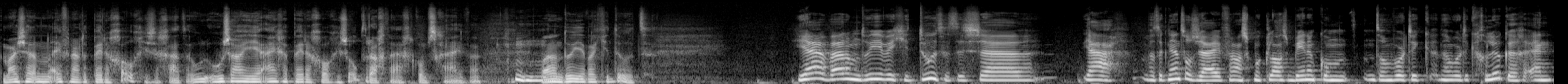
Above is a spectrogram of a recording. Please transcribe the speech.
Maar als je dan even naar het pedagogische gaat, hoe, hoe zou je je eigen pedagogische opdracht eigenlijk omschrijven? waarom doe je wat je doet? Ja, waarom doe je wat je doet? Het is, uh, ja, wat ik net al zei, van als ik mijn klas binnenkom, dan word ik, dan word ik gelukkig. En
